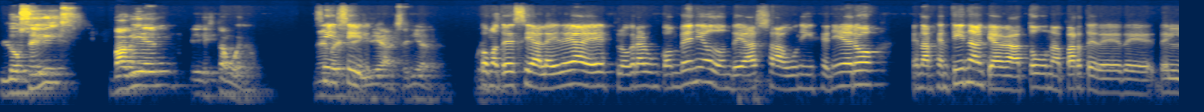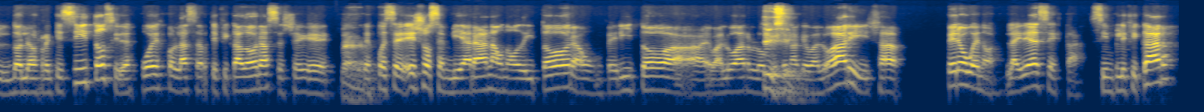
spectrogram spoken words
lo seguís, va bien, eh, está bueno. Me sí, sí. ideal, sería. Como te decía, la idea es lograr un convenio donde haya un ingeniero en Argentina que haga toda una parte de, los requisitos y después con la certificadora se llegue, después ellos enviarán a un auditor, a un perito a evaluar lo que tenga que evaluar y ya. Pero bueno, la idea es esta, simplificar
